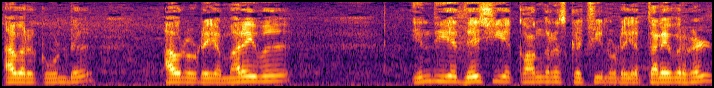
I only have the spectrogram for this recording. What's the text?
அவருக்கு உண்டு. அவருடைய மறைவு இந்திய தேசிய காங்கிரஸ் கட்சியினுடைய தலைவர்கள்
